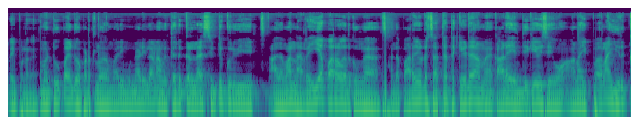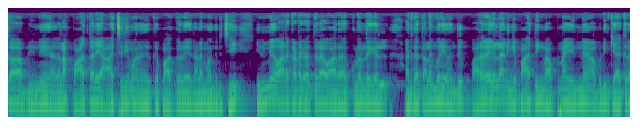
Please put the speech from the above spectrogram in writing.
ட்ரை பண்ணுங்கள் நம்ம டூ பாயிண்ட் ஓ படத்தில் வர மாதிரி முன்னாடிலாம் நம்ம தெருக்களில் சிட்டுக்குருவி அது மாதிரி நிறைய பறவை இருக்குங்க. அந்த பறவையோட சத்தத்தை கேட்டு நம்ம காலையில் எந்திரிக்கவே செய்வோம். ஆனால் இப்போ அதெல்லாம் இருக்கா அப்படின்னு அதெல்லாம் பார்த்தாலே ஆச்சரியமாக இருக்க பார்க்குற நிலைமை வந்துருச்சு இனிமேல் வர கடகத்தில் வர குழந்தைகள் அடுத்த தலைமுறை வந்து பறவைகள்லாம் நீங்கள் பார்த்தீங்களா அப்படின்னா என்ன அப்படின்னு கேட்குற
